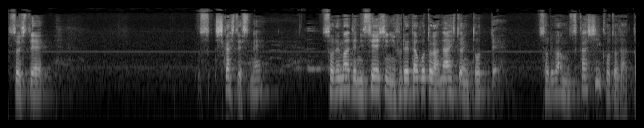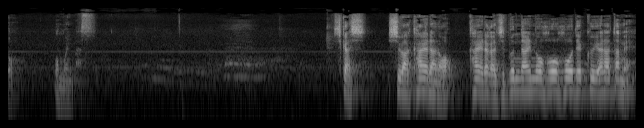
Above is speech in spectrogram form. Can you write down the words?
そしてしかしですねそれまでに聖書に触れたことがない人にとってそれは難しいことだと思います。しかし主は彼らの彼らが自分なりの方法で悔い改め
